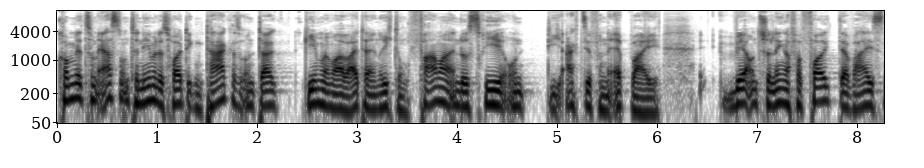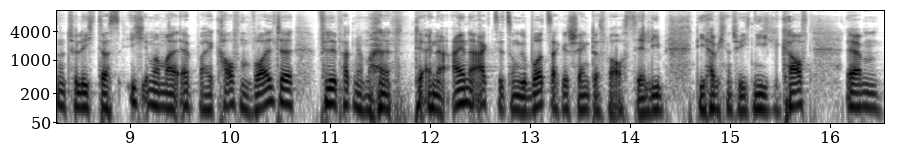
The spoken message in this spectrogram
Kommen wir zum ersten Unternehmen des heutigen Tages und da gehen wir mal weiter in Richtung Pharmaindustrie und die Aktie von AppWay. Wer uns schon länger verfolgt, der weiß natürlich, dass ich immer mal AppWay kaufen wollte. Philipp hat mir mal eine, eine Aktie zum Geburtstag geschenkt, das war auch sehr lieb. Die habe ich natürlich nie gekauft. Ähm,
